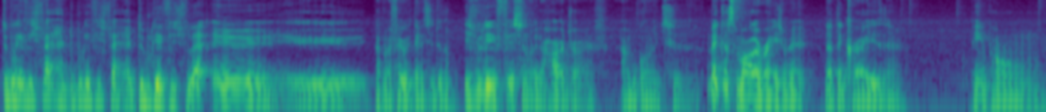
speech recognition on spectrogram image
Duplicate freeze flatten. Duplicate freeze flatten. Duplicate freeze flatten. That's my favorite thing to do. It's really efficient on your hard drive. I'm going to make a small arrangement. Nothing crazy. Ping pong.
